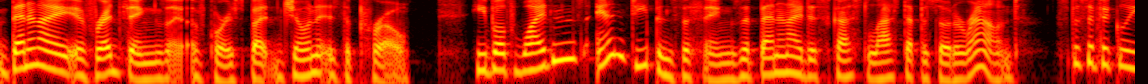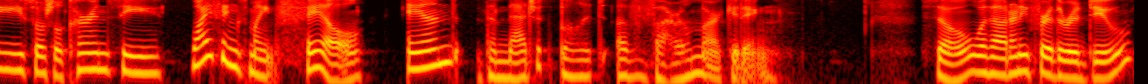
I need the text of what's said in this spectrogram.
Ben and I have read things, of course, but Jonah is the pro. He both widens and deepens the things that Ben and I discussed last episode around, specifically social currency, why things might fail, and the magic bullet of viral marketing. So, without any further ado,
